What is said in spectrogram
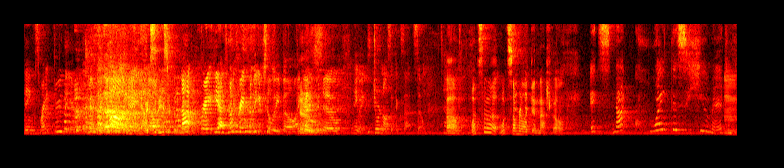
things right through there. oh, okay. Makes so it easy for the Not man. great. Yeah, it's not great for the utility bill. I No. guess. So, anyways, Jordan also fixed that. So. Um, what's uh, what's summer like in Nashville? It's not quite this humid. Mm.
